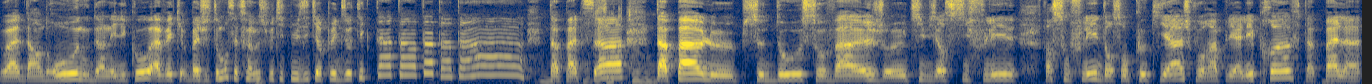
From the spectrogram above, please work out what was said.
voilà, d'un drone ou d'un hélico avec bah, justement cette fameuse petite musique un peu exotique. Ta ta ta ta ta. T'as pas de ça. T'as pas le pseudo sauvage euh, qui vient siffler, enfin souffler dans son coquillage pour rappeler à l'épreuve. T'as pas la,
